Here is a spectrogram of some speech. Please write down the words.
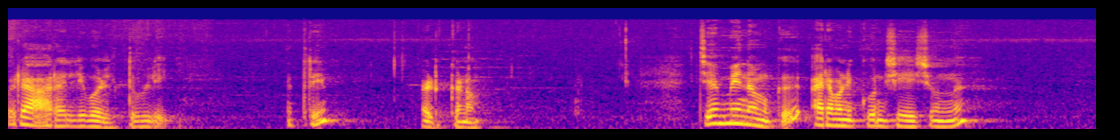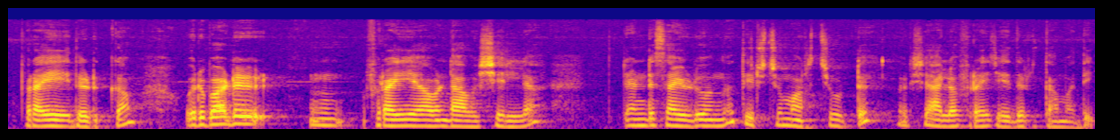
ഒരു ആറല്ലി വെളുത്തുള്ളി ഇത്രയും എടുക്കണം. ചെമ്മീൻ നമുക്ക് അരമണിക്കൂറിന് ശേഷം ഒന്ന് ഫ്രൈ ചെയ്തെടുക്കാം. ഒരുപാട് ഫ്രൈ ആവേണ്ട ആവശ്യമില്ല. രണ്ട് സൈഡും ഒന്ന് തിരിച്ചു മറിച്ചുവിട്ട് ഒരു ഷാലോ ഫ്രൈ ചെയ്തെടുത്താൽ മതി.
